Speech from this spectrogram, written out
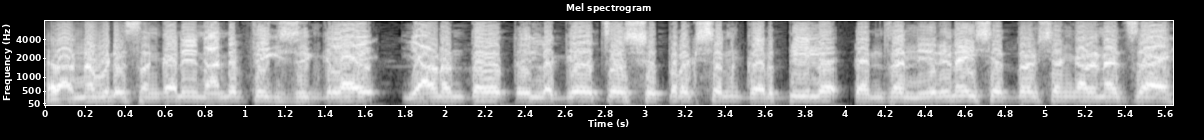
राणावडे संघाने नाणेफेक जिंकलाय. यानंतर ते लगेच क्षेत्ररक्षण करतील. त्यांचा निर्णय क्षेत्ररक्षण करण्याचा आहे.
